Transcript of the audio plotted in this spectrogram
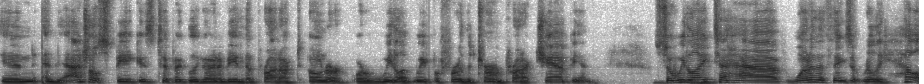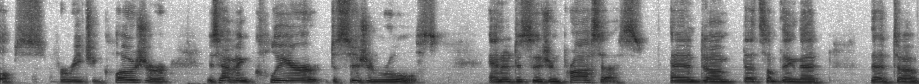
in and the agile speak is typically going to be the product owner, or we we prefer the term product champion. So we like to have one of the things that really helps for reaching closure is having clear decision rules and a decision process and um, that's something that that uh,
